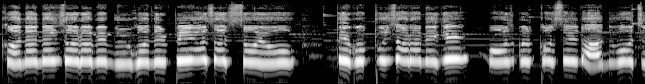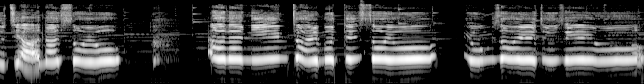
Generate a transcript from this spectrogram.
가난한 사람의 물건을 빼앗았어요. 배고픈 사람에게 먹을 것을 나누어 주지 않았어요. 하나님, 잘못했어요. 용서해 주세요.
